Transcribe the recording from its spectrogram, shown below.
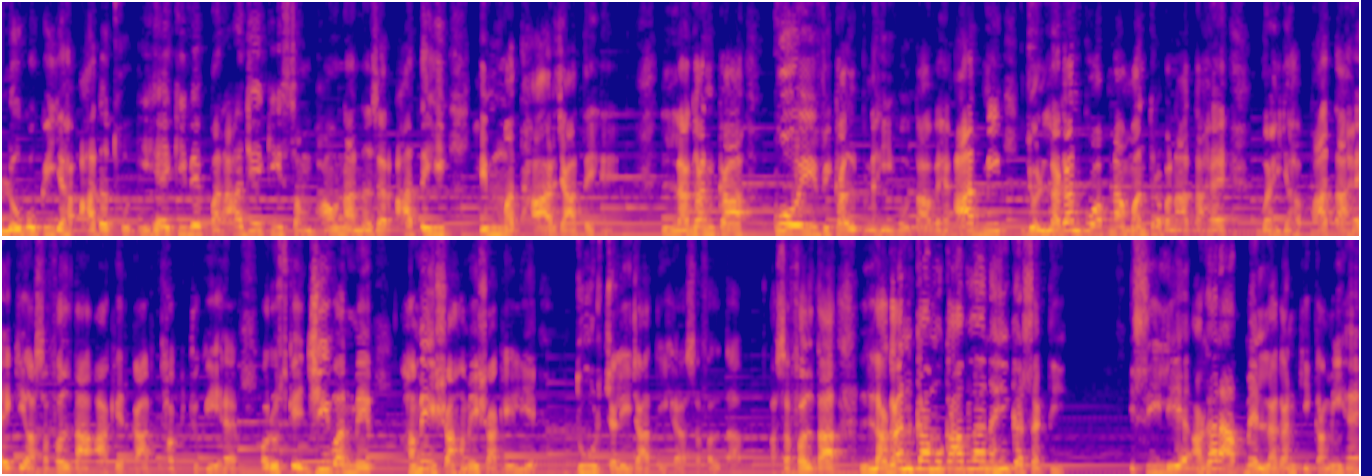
लोगों की यह आदत होती है कि वे पराजय की संभावना नज़र आते ही हिम्मत हार जाते हैं। लगन का कोई विकल्प नहीं होता। वह आदमी जो लगन को अपना मंत्र बनाता है, वह यह पाता है कि असफलता आखिरकार थक चुकी है और उसके जीवन में हमेशा हमेशा के लिए दूर चली जाती है असफलता। असफलता लगन का मुकाबला नहीं कर सकती। इसीलिए अगर आप में लगन की कमी है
